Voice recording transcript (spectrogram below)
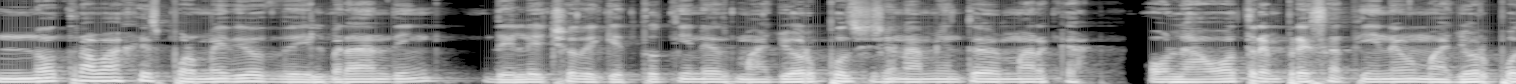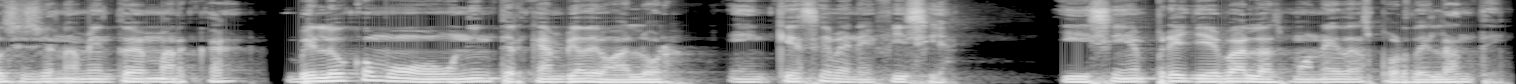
no trabajes por medio del branding, del hecho de que tú tienes mayor posicionamiento de marca o la otra empresa tiene un mayor posicionamiento de marca, velo como un intercambio de valor, en qué se beneficia y siempre lleva las monedas por delante.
